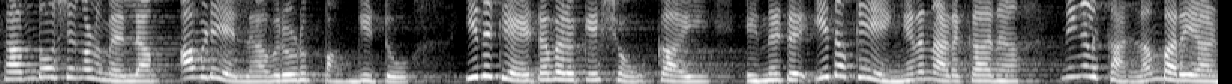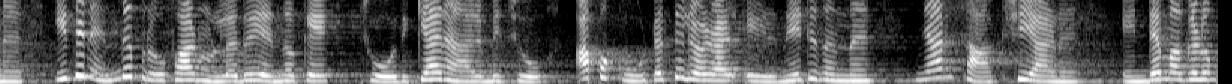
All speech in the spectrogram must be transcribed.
സന്തോഷങ്ങളുമെല്ലാം അവിടെ എല്ലാവരോടും പങ്കിട്ടു. ഇത് കേട്ടവരൊക്കെ ഷോക്കായി. എന്നിട്ട് ഇതൊക്കെ എങ്ങനെ നടക്കാനാ? നിങ്ങൾ കള്ളം പറയാണ്. ഇതിനെന്ത് പ്രൂഫാണുള്ളത് എന്നൊക്കെ ചോദിക്കാൻ ആരംഭിച്ചു. അപ്പൊ കൂട്ടത്തിലൊരാൾ എഴുന്നേറ്റ് നിന്ന് ഞാൻ സാക്ഷിയാണ്. എന്റെ മകളും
